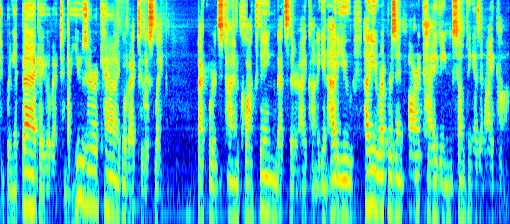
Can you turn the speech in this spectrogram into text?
To bring it back, I go back to my user account, I go back to this like backwards time clock thing, that's their icon. Again, how do you how do you represent archiving something as an icon?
